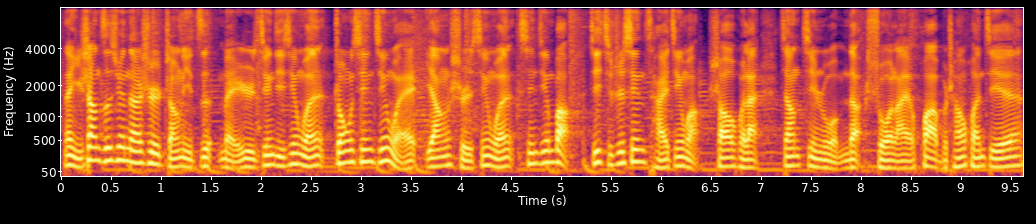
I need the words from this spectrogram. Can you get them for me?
那以上资讯呢，是整理自每日经济新闻、中新经纬、央视新闻、新京报、机器之心财经网。稍后回来将进入我们的说来话不长环节。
